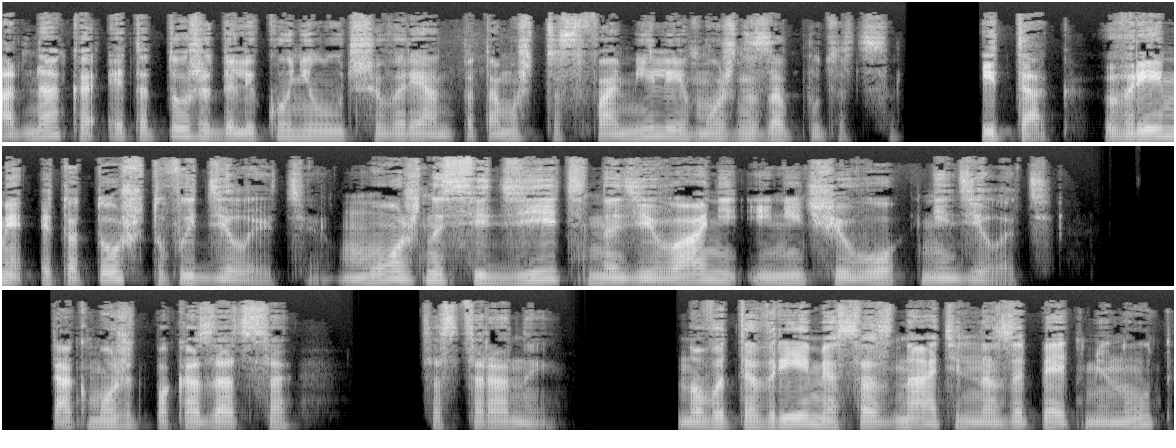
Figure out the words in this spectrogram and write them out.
Однако это тоже далеко не лучший вариант, потому что с фамилией можно запутаться. Итак, время — это то, что вы делаете. Можно сидеть на диване и ничего не делать. Так может показаться со стороны. Но в это время сознательно за пять минут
